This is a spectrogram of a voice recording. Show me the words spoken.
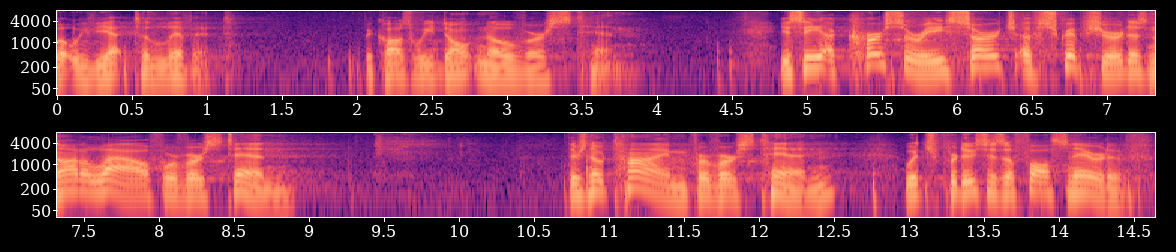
but we've yet to live it because we don't know verse 10. You see, a cursory search of Scripture does not allow for verse 10. There's no time for verse 10, which produces a false narrative.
